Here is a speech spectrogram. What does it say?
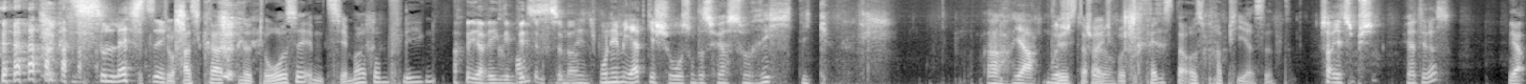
Das ist so lästig. Du hast gerade eine Dose im Zimmer rumfliegen? Ja, wegen dem Wind im. Zimmer. Ich wohne im Erdgeschoss und das hörst du richtig. Ah, ja, wurscht, Österreich, wo die Fenster aus Papier sind. Schau, jetzt, psch, hört ihr das? Ja.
